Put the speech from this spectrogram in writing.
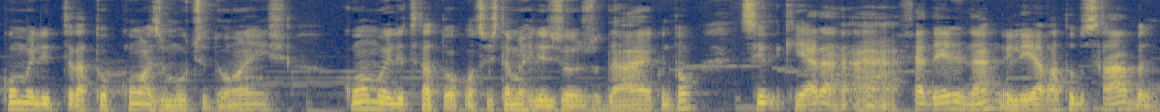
como ele tratou com as multidões, como ele tratou com o sistema religioso judaico. Então, se, que era a fé dele, né? Ele ia lá todo sábado.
